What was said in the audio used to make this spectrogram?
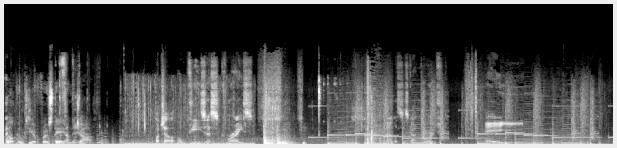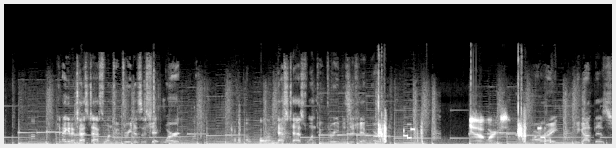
Welcome to your first day on the job. Watch out. oh Jesus Christ. I almost just got torched. Hey. Can I get a test test one two three? Does this shit work? Oh, hold on. Test test one two three. Does this shit work? Yeah, it works. Alright, we got this.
